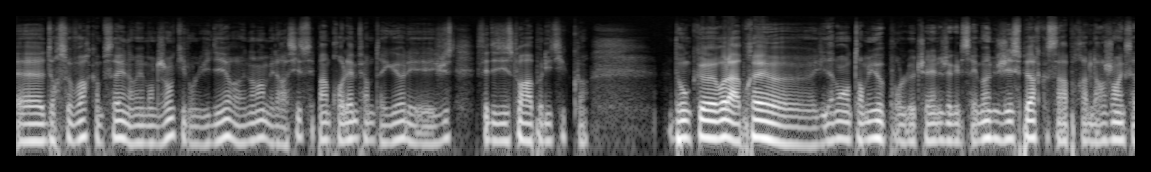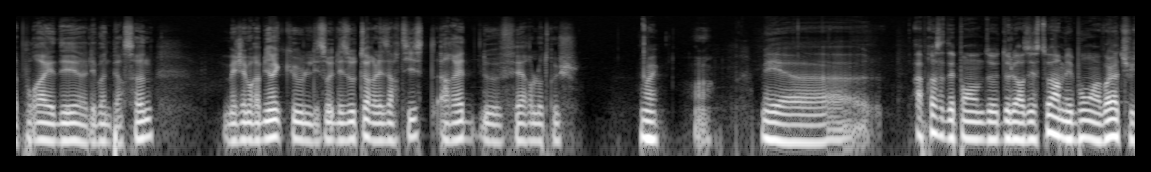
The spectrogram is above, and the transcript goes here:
euh, de recevoir comme ça énormément de gens qui vont lui dire euh, non non mais le racisme c'est pas un problème, ferme ta gueule et juste fais des histoires apolitiques quoi. Donc euh, voilà, après évidemment tant mieux pour le challenge de Gail Simon, j'espère que ça rapportera de l'argent et que ça pourra aider les bonnes personnes, mais j'aimerais bien que les, les, auteurs et les artistes arrêtent de faire l'autruche. Ouais. Voilà. Mais après, ça dépend de, leurs histoires, mais bon, voilà, tu,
